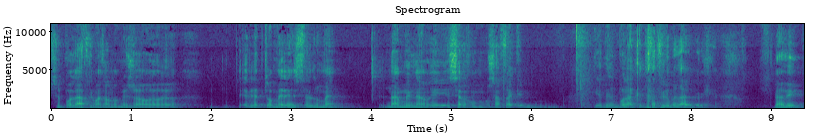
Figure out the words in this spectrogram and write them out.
Σε πολλά αθλήματα νομίζω ε, λεπτομέρειες θέλουμε. Να μην εισέρχομαι σε αυτά και... Γιατί είναι πολλά και τα αθλήματα, ρε παιδιά. Δηλαδή,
